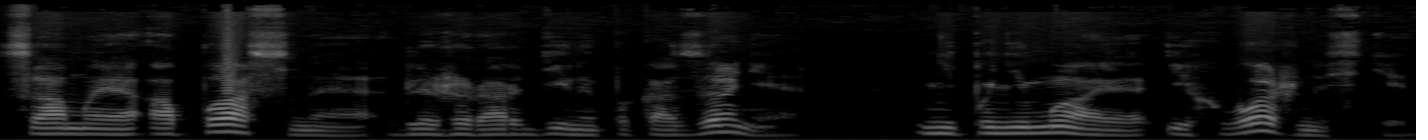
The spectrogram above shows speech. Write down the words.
Самое опасное для Жерардины показание, не понимая их важности,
